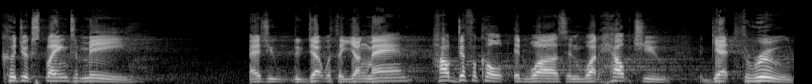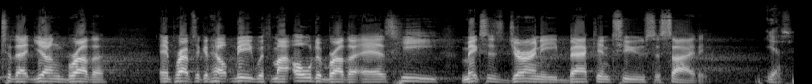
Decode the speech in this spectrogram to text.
Could you explain to me, as you dealt with a young man, how difficult it was and what helped you get through to that young brother and perhaps it can help me with my older brother as he makes his journey back into society. Yes,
